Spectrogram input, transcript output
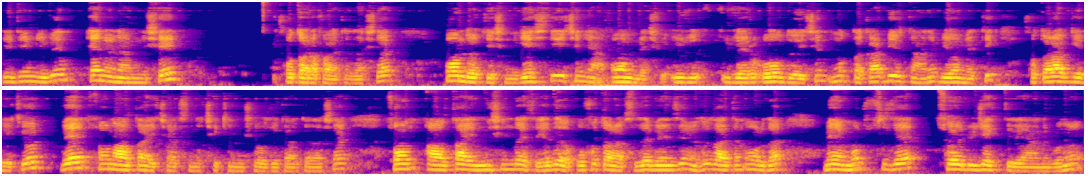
dediğim gibi en önemli şey fotoğraf arkadaşlar. 14 yaşını geçtiği için yani 15 ve üzeri olduğu için mutlaka bir tane biyometrik fotoğraf gerekiyor ve son 6 ay içerisinde çekilmiş olacak arkadaşlar. Son 6 ayın dışındaysa ya da o fotoğraf size benzemiyorsa zaten orada memur size söyleyecektir yani bunu.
